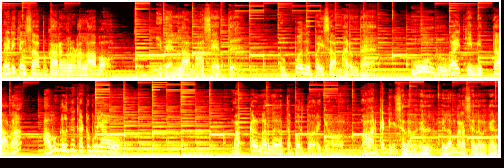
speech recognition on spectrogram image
மெடிக்கல் ஷாப்புக்காரங்களோட லாபம் இதெல்லாமா சேர்த்து முப்பது பைசா மருந்தை மூன்று ரூபாய்க்கு வித்தாதான் அவங்களுக்கு கட்டுப்படி ஆகும். மக்கள் மருந்தகத்தை பொறுத்த வரைக்கும் மார்க்கெட்டிங் செலவுகள் விளம்பர செலவுகள்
